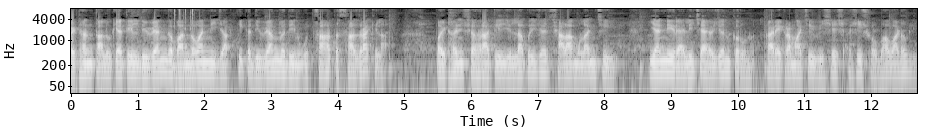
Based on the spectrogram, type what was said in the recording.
पैठण तालुक्यातील दिव्यांग बांधवांनी जागतिक दिव्यांग दिन उत्साहात साजरा केला. पैठण शहरातील जिल्हा परिषद शाळा मुलांची यांनी रॅलीचे आयोजन करून कार्यक्रमाची विशेष अशी शोभा वाढवली.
